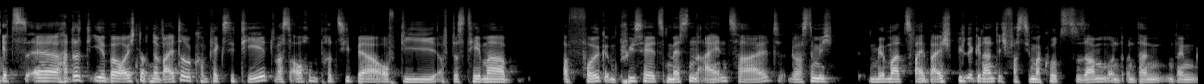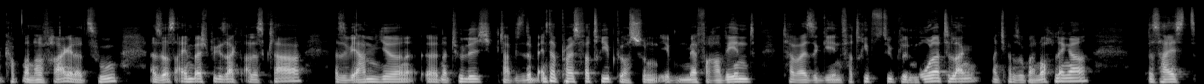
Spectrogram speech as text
Jetzt äh, hattet ihr bei euch noch eine weitere Komplexität, was auch im Prinzip ja auf die, auf das Thema Erfolg im Presales Messen einzahlt. Du hast nämlich mir mal zwei Beispiele genannt. Ich fasse die mal kurz zusammen und, und dann, und dann kommt noch eine Frage dazu. Also du hast ein Beispiel gesagt, alles klar. Also wir haben hier äh, natürlich, klar, wir sind im Enterprise-Vertrieb, du hast schon eben mehrfach erwähnt, teilweise gehen Vertriebszyklen monatelang, manchmal sogar noch länger. Das heißt,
